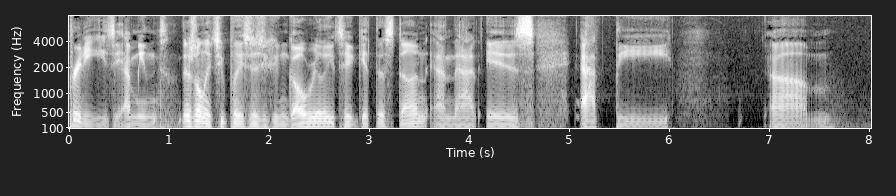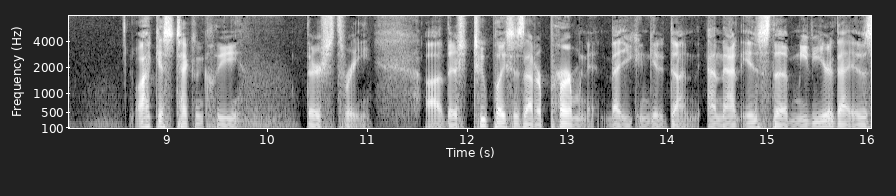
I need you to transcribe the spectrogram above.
pretty easy. I mean, there's only two places you can go really to get this done, and that is at the. Um, well, I guess technically there's three. Uh, there's two places that are permanent that you can get it done, and that is the meteor that is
